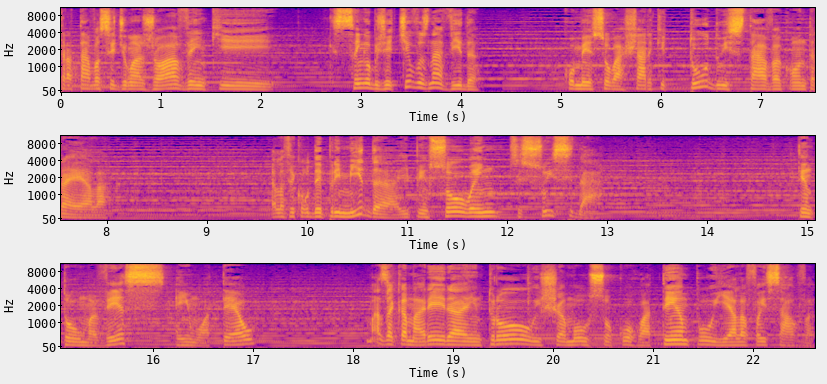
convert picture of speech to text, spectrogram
Tratava-se de uma jovem que, sem objetivos na vida, começou a achar que tudo estava contra ela. Ela ficou deprimida e pensou em se suicidar. Tentou uma vez em um hotel mas a camareira entrou e chamou socorro a tempo e ela foi salva.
